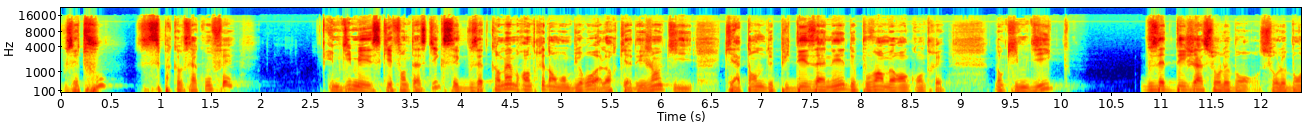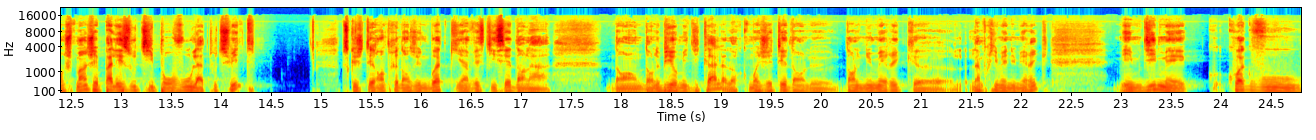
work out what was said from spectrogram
vous êtes fou C'est pas comme ça qu'on fait. Il me dit, mais ce qui est fantastique, c'est que vous êtes quand même rentré dans mon bureau alors qu'il y a des gens qui, qui attendent depuis des années de pouvoir me rencontrer. Donc il me dit, vous êtes déjà sur le bon, sur le bon chemin. J'ai pas les outils pour vous là tout de suite. Parce que j'étais rentré dans une boîte qui investissait dans la, dans, dans le biomédical, alors que moi j'étais dans le, dans le numérique, euh, l'imprimé numérique. Mais il me dit, mais quoi que vous,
